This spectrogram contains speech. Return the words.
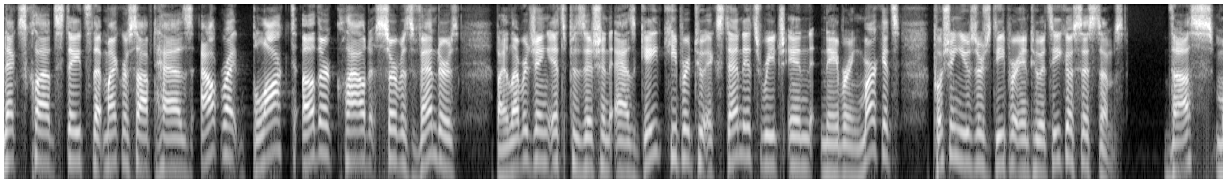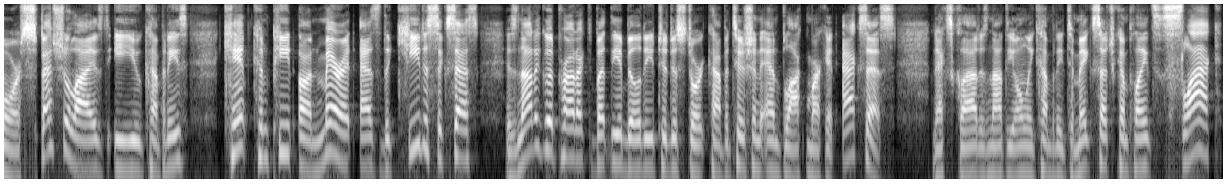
Nextcloud states that Microsoft has outright blocked other cloud service vendors by leveraging its position as gatekeeper to extend its reach in neighboring markets, pushing users deeper into its ecosystems. Thus, more specialized EU companies can't compete on merit as the key to success is not a good product but the ability to distort competition and block market access. Nextcloud is not the only company to make such complaints. Slack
